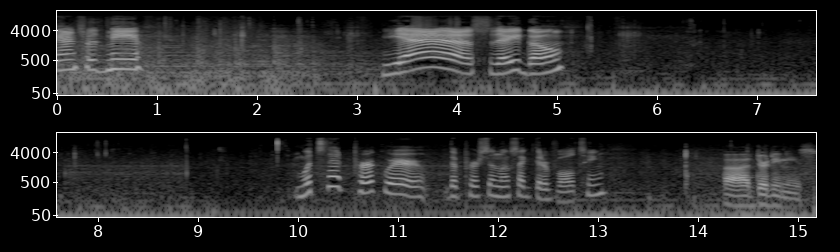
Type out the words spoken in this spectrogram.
Dance with me. Yes, there you go. What's that perk where the person looks like they're vaulting? Uh, dirty knees.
